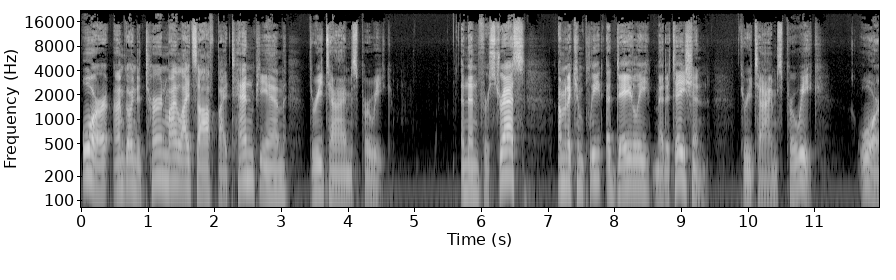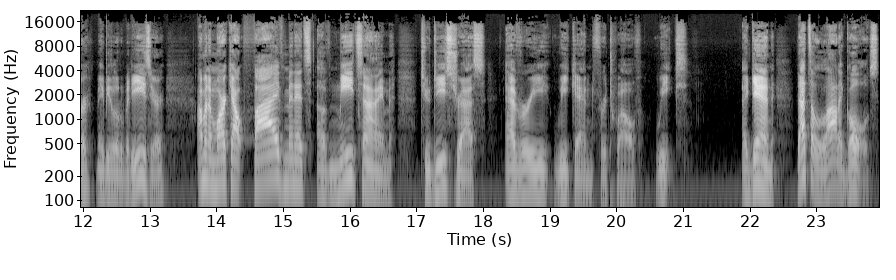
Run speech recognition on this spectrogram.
Or I'm going to turn my lights off by 10 p.m. three times per week. And then for stress, I'm going to complete a daily meditation three times per week. Or maybe a little bit easier, I'm going to mark out five minutes of me time to de stress every weekend for 12 weeks. Again, that's a lot of goals,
